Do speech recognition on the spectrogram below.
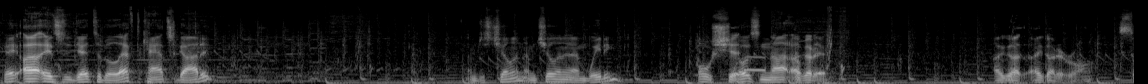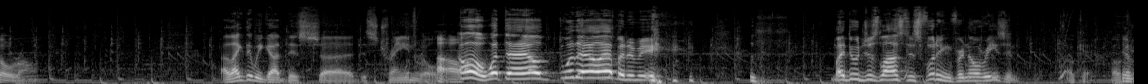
Okay. Uh, it's yeah to the left. Cat's got it. I'm just chilling. I'm chilling and I'm waiting. Oh shit. Oh, it's not I got there. it. I got I got it wrong. So wrong. I like that we got this uh, this train rolling. Uh-oh. Oh, what the hell? What the hell happened to me? My dude just lost his footing for no reason. Okay. Okay.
